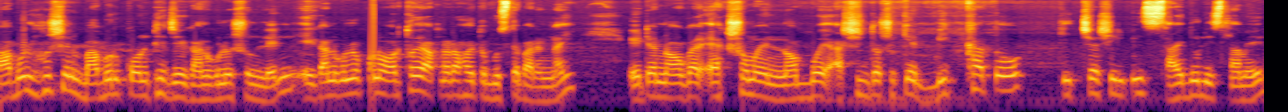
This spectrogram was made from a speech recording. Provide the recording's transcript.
বাবুল হোসেন বাবুর কণ্ঠে যে গানগুলো শুনলেন, এই গানগুলোর কোনো অর্থই আপনারা হয়তো বুঝতে পারেন নাই। এটা নওগাঁর এক সময় নব্বই আশির দশকের বিখ্যাত কিচ্ছা শিল্পী সাইদুল ইসলামের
